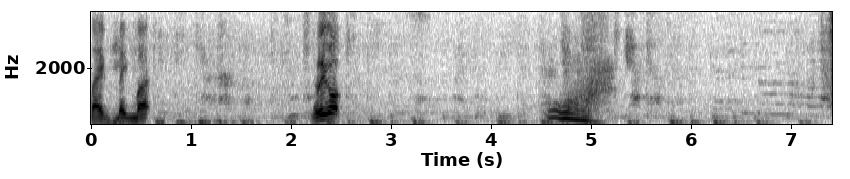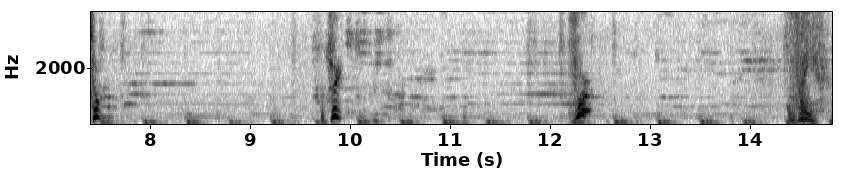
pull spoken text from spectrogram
Like big butt. Here we go. Two, three, four, five,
